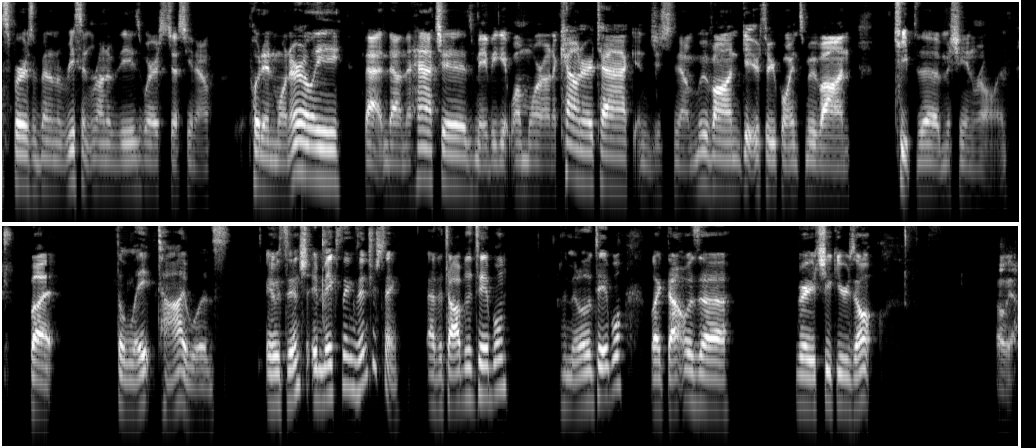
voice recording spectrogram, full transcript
Spurs have been on a recent run of these where it's just, you know, put in one early, batten down the hatches, maybe get one more on a counterattack and just, you know, move on, get your three points, move on, keep the machine rolling. But the late tie was, it was, int- it makes things interesting at the top of the table, in the middle of the table. Like that was a very cheeky result. Oh yeah,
